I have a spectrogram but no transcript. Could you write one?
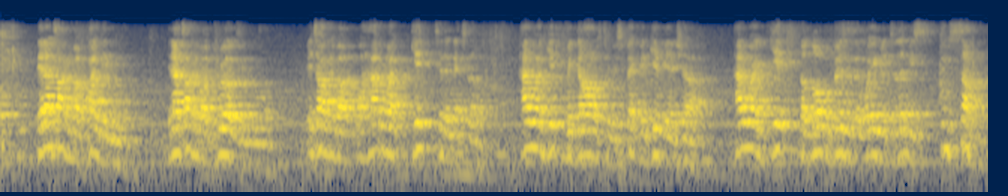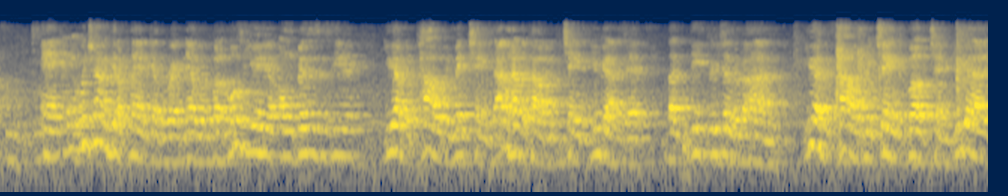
they're not talking about fighting anymore. They're not talking about drugs anymore. They're talking about, well, how do I get to the next level? How do I get McDonald's to respect me and give me a job? How do I get the local business in Waverly to let me s- do something? And, and we're trying to get a plan together right now, but, most of you here own businesses here. You have the power to make change. I don't have the power to make change that you guys have, like these three gentlemen behind me. You have the power to make change above change. You guys,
